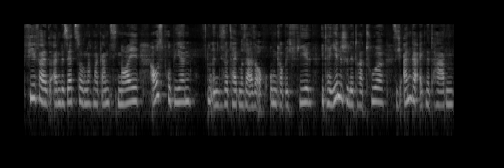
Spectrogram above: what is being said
Vielfalt an Besetzungen nochmal ganz neu ausprobieren Und in dieser Zeit muss er also auch unglaublich viel italienische Literatur sich angeeignet haben,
